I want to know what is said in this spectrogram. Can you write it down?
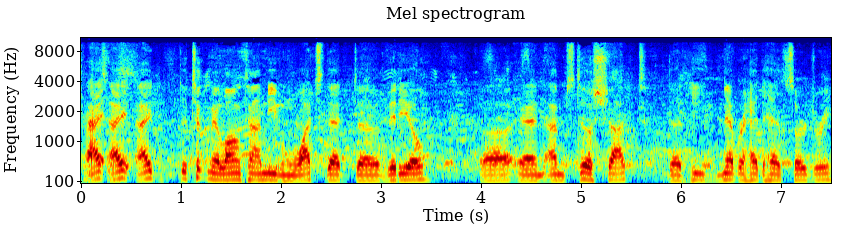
practice? I, I, I, it took me a long time to even watch that uh, video, uh, and I'm still shocked that he never had to have surgery,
